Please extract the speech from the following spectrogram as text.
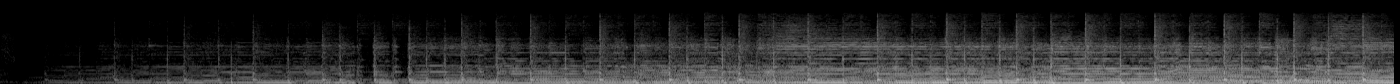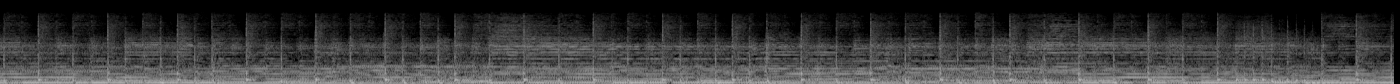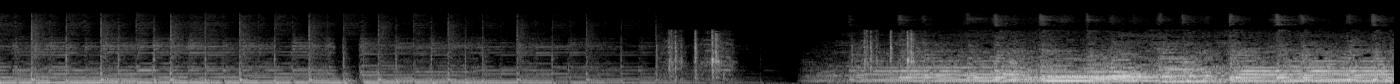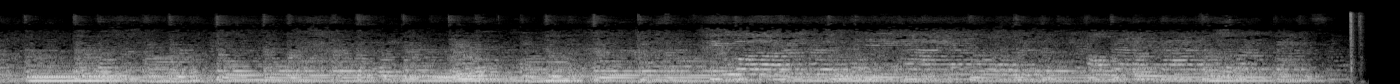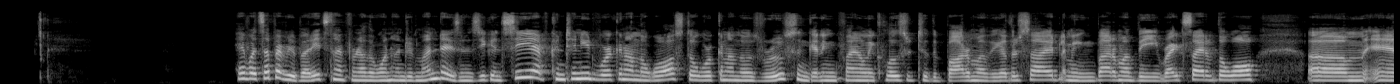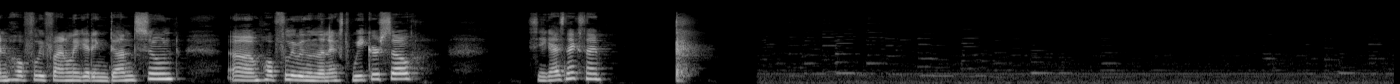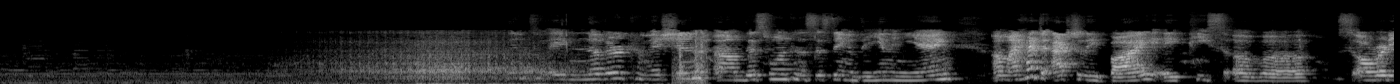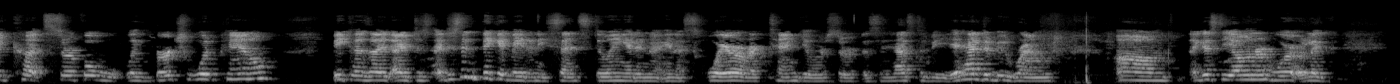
Hey, what's up, everybody? It's time for another 100 Mondays, and as you can see, I've continued working on the wall, still working on those roofs, and getting finally closer to the bottom of the other side. I mean, bottom of the right side of the wall, um, and hopefully finally getting done soon. Um, hopefully within the next week or so. See you guys next time. Another commission. Um, this one consisting of the yin and yang. Um, I had to actually buy a piece of uh, already cut circle like birch wood panel because I, I just I just didn't think it made any sense doing it in a in a square or rectangular surface. It has to be it had to be round. Um, I guess the owner were like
